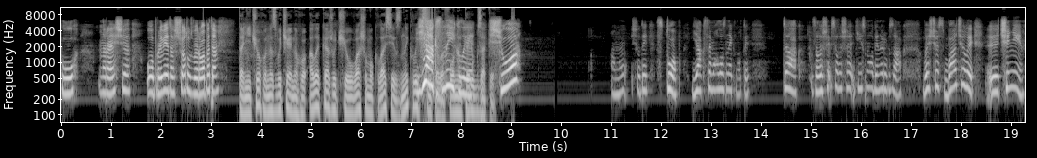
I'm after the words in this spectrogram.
Хух. Нарешті. О, привіт, а що тут ви робите? Та нічого незвичайного, але кажуть, що у вашому класі зникли всі Як телефони зникли? та рюкзаки. Що? А ну, сюди. Стоп! Як це могло зникнути? Так, залишився лише дійсно один рюкзак. Ви щось бачили е, чи ні?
